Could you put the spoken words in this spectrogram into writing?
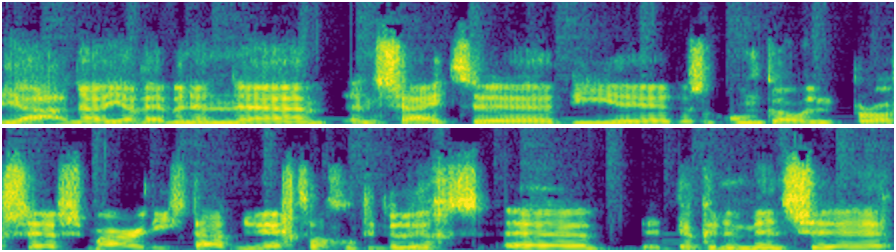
Ja, nou ja, we hebben een, eh, een site, eh, die, eh, dat is een ongoing process, maar die staat nu echt wel goed in de lucht. Daar kunnen mensen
